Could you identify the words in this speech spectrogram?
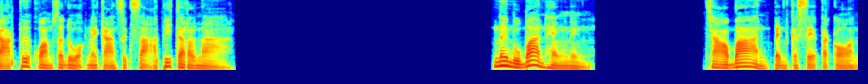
จากเพื่อความสะดวกในการศึกษาพิจารณา ในหมู่บ้านแห่งหนึ่ง ชาวบ้านเป็นเกษตรกร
